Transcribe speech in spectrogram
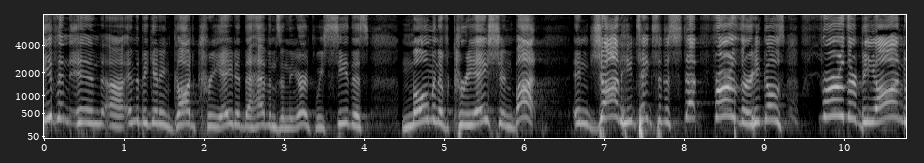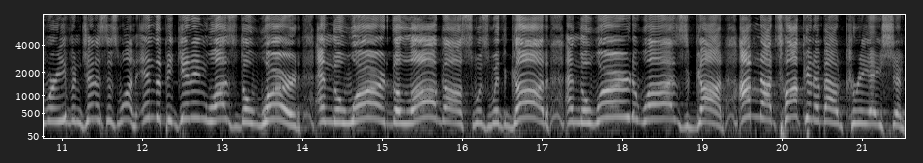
even in, uh, in the beginning, God created the heavens and the earth. We see this moment of creation, but in John, he takes it a step further. He goes further beyond where even Genesis 1. In the beginning was the Word, and the Word, the Logos, was with God, and the Word was God. I'm not talking about creation.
